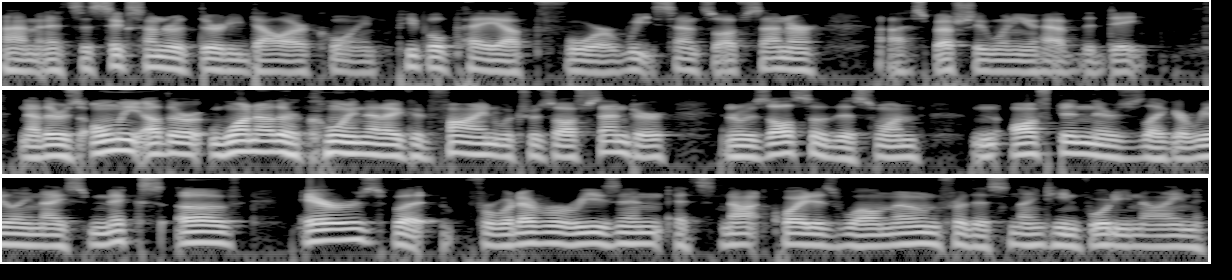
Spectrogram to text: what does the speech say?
Um, and it's a $630 coin. People pay up for wheat cents off center, uh, especially when you have the date. Now there's only other one other coin that I could find which was off center and it was also this one. And often there's like a really nice mix of errors, but for whatever reason it's not quite as well known for this 1949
